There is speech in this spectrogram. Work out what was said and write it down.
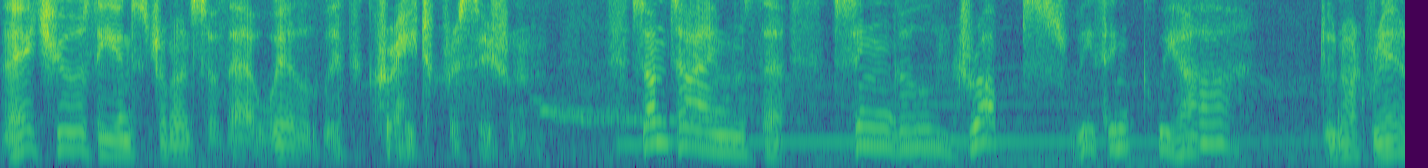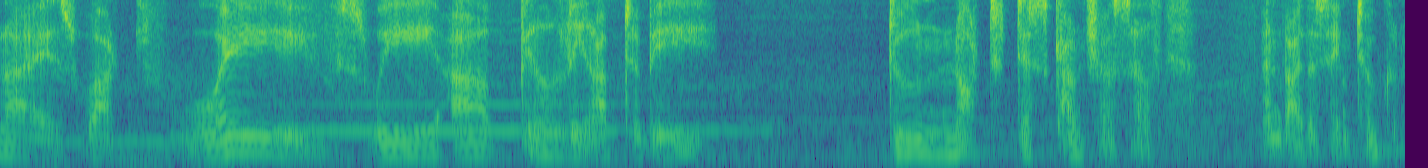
They choose the instruments of their will with great precision. Sometimes the single drops we think we are do not realize what waves we are building up to be. Do not discount yourself, and by the same token,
